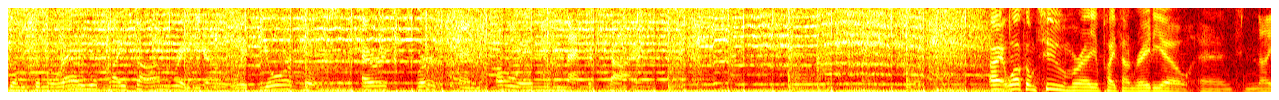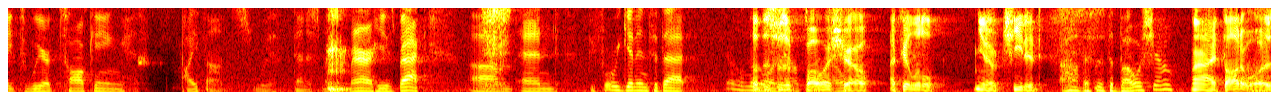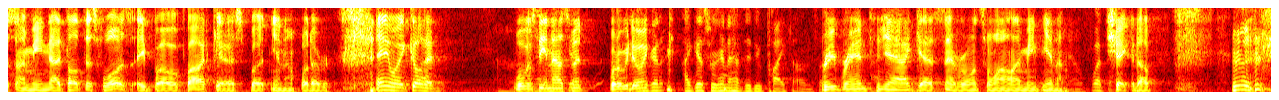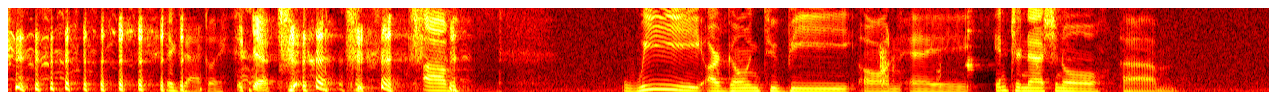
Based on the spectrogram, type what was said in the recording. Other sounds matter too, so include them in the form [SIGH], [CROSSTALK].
Welcome to Morelia Python Radio with your hosts, Eric Burke and Owen McIntyre. All right, welcome to Morelia Python Radio. And tonight we are talking pythons with Dennis McNamara. He is back. Um, and before we get into that, a thought this was a boa show. I feel a little, you know, cheated. Oh, this is the boa show? I thought it was. I mean, I thought this was a boa podcast, but you know, whatever. Anyway, go ahead. What was the announcement? What are we doing? gonna, I guess we're going to have to do pythons. Rebrand? Yeah, I guess every once in a while. I mean, you know, shake it up. [LAUGHS] exactly. Yeah. [LAUGHS] we are going to be on a international um,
